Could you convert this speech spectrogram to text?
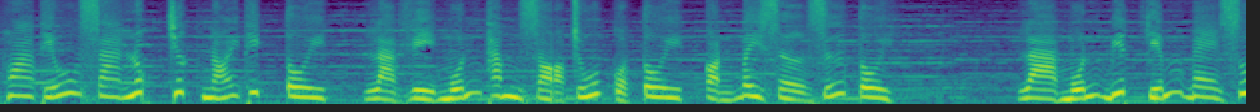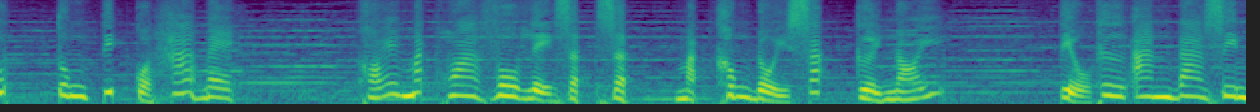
Hoa thiếu gia lúc trước nói thích tôi là vì muốn thăm dò chú của tôi còn bây giờ giữ tôi. Là muốn biết kiếm be rút tung tích của Ha be khói mắt hoa vô lệ giật giật, mặt không đổi sắc, cười nói. Tiểu thư Andazin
